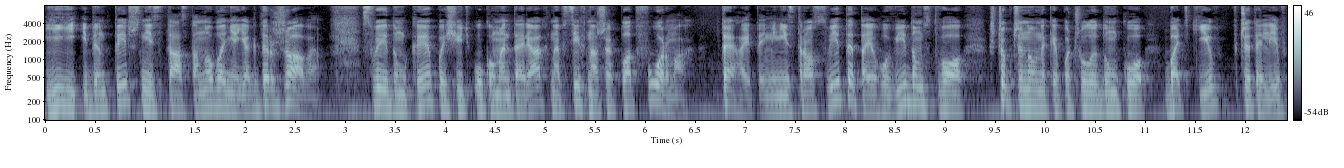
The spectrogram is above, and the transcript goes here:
її ідентичність та становлення як держави? Свої думки пишіть у коментарях на всіх наших платформах. Тегайте міністра освіти та його відомство, щоб чиновники почули думку батьків, вчителів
